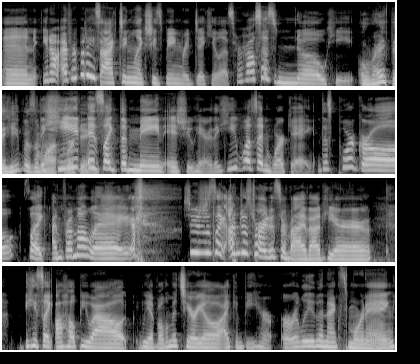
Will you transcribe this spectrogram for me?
And, you know, everybody's acting like she's being ridiculous. Her house has no heat. Oh, right. The heat wasn't The wa- heat working. is like the main issue here. The heat wasn't working. This poor girl, like, I'm from LA. she was just like, I'm just trying to survive out here. He's like, I'll help you out. We have all the material. I can be here early the next morning.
